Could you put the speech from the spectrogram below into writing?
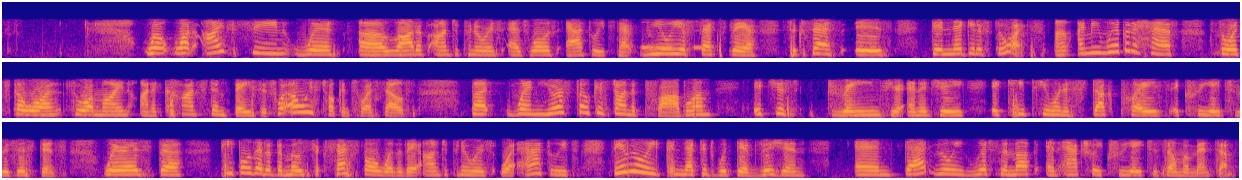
Well, what I've seen with a lot of entrepreneurs as well as athletes that really affects their success is their negative thoughts. Uh, I mean, we're going to have thoughts go off through our mind on a constant basis. We're always talking to ourselves. But when you're focused on the problem, it just drains your energy. It keeps you in a stuck place. It creates resistance. Whereas the people that are the most successful, whether they're entrepreneurs or athletes, they're really connected with their vision, and that really lifts them up and actually creates its own momentum.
